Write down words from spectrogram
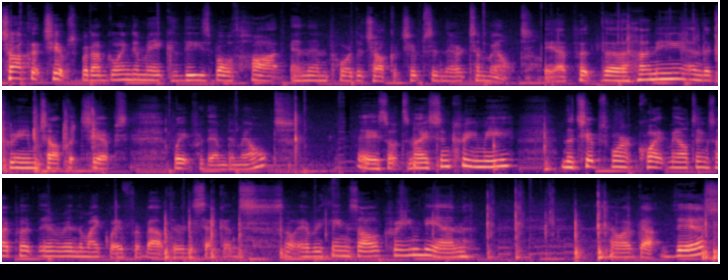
chocolate chips, but I'm going to make these both hot and then pour the chocolate chips in there to melt. Okay, I put the honey and the cream chocolate chips, wait for them to melt. Okay, so it's nice and creamy. And the chips weren't quite melting, so I put them in the microwave for about 30 seconds. So everything's all creamed in. So I've got this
